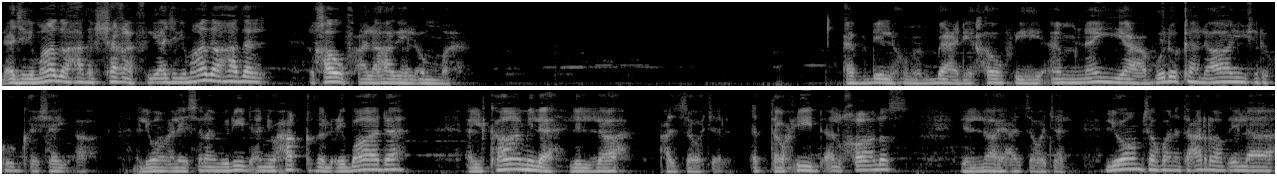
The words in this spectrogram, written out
لأجل ماذا هذا الشغف؟ لأجل ماذا هذا الخوف على هذه الأمة؟ أبدله من بعد خوفه أمنا يعبدك لا يشرك بك شيئا. الإمام عليه السلام يريد أن يحقق العبادة الكاملة لله عز وجل التوحيد الخالص لله عز وجل. اليوم سوف نتعرض إلى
